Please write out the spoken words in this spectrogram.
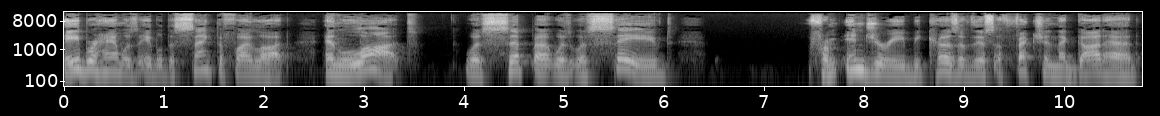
Abraham was able to sanctify Lot and Lot was, sep- uh, was, was saved from injury because of this affection that God had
